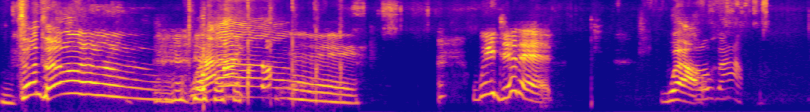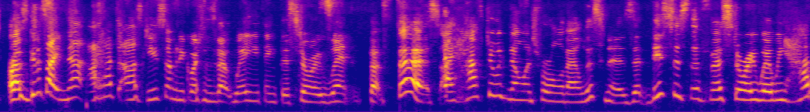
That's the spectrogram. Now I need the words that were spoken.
Dun dun! Wow! Yay. We did it. Well, Oh wow. I was going to say, Nat, I have to ask you so many questions about where you think this story went. But first, I have to acknowledge for all of our listeners that this is the first story where we had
